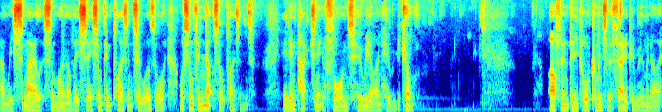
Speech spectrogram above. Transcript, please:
and we smile at someone or they say something pleasant to us or, or something not so pleasant. It impacts and it informs who we are and who we become often people come into the therapy room and I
